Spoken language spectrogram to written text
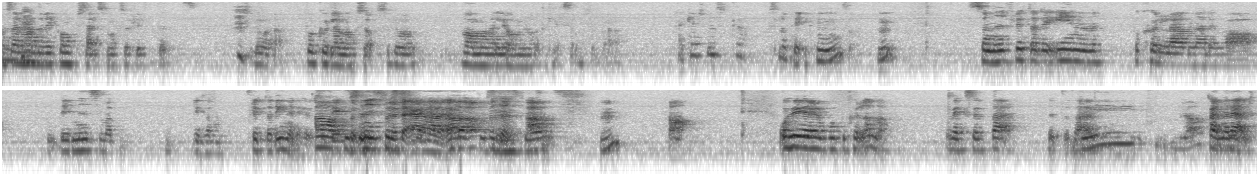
Och sen Mm. hade vi kompisar som också flyttade dit. Så då, på Kullan också. Så då var man väl i området liksom. Så bara, här kanske vi ska slå till. Mm. Så. Mm. Så ni flyttade in på Kullan när det var... Det är ni som har liksom flyttat in i det huset? det är för, ni första ägare? Ja, precis. Ja. precis. Ja. Och hur är det att bo på Kullan då? Växa upp där? Lite så Det här, är bra. generellt?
